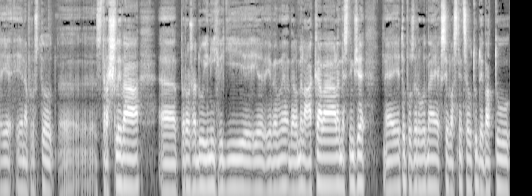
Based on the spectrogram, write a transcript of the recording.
je, je naprosto strašlivá. Pro řadu jiných lidí je, je velmi, velmi lákavá, ale myslím, že je to pozoruhodné, jak si vlastně celou tu debatu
